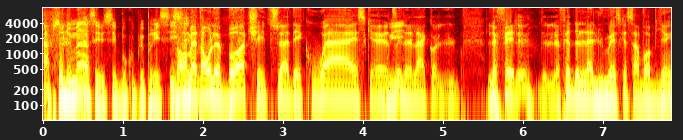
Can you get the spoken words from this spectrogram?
Absolument, c'est c'est beaucoup plus précis. Genre, mettons, le botch, es-tu adéquat? Est-ce que, Oui. tu sais, le, la- le fait, le fait de l'allumer, est-ce que ça va bien?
